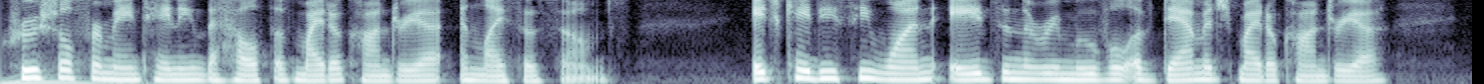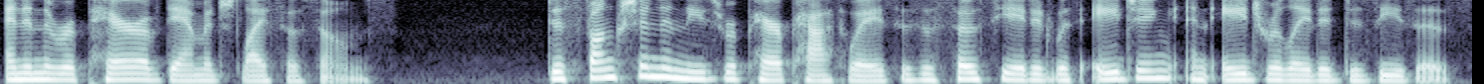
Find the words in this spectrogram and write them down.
crucial for maintaining the health of mitochondria and lysosomes. HKDC1 aids in the removal of damaged mitochondria and in the repair of damaged lysosomes. Dysfunction in these repair pathways is associated with aging and age related diseases.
